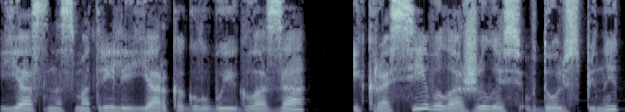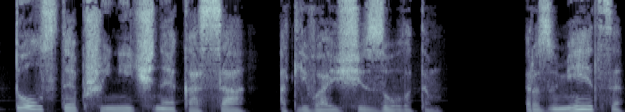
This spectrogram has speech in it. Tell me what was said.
ясно смотрели ярко-голубые глаза и красиво ложилась вдоль спины толстая пшеничная коса, отливающая золотом. Разумеется,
